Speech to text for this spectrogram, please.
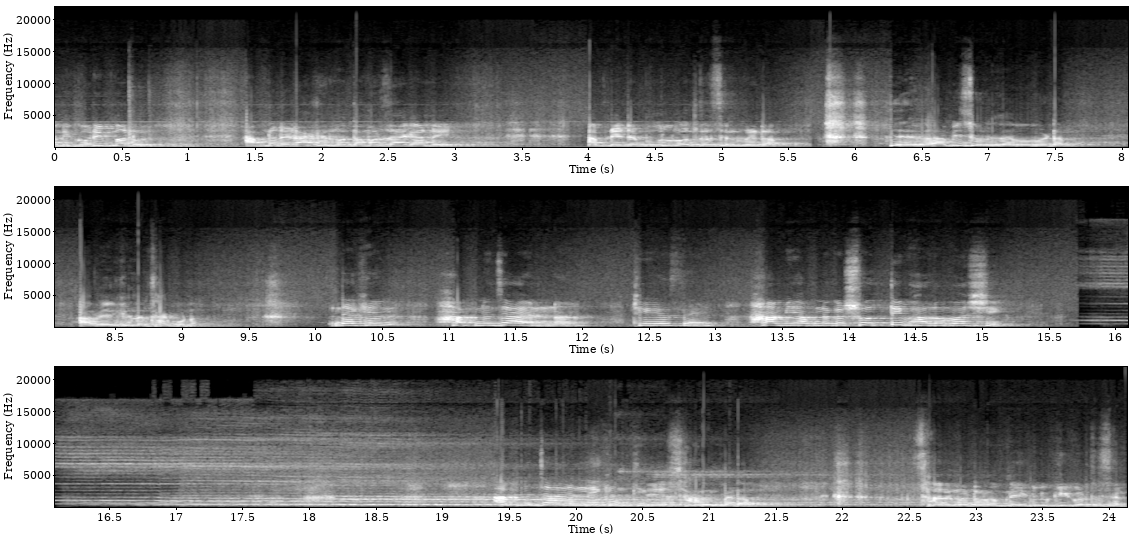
আমি গরিব মানুষ। আপনারা রাখার মতো আমার জায়গা নেই। আপনি এটা ভুল বলতেছেন ম্যাডাম। আমি চলে যাব ম্যাডাম। আমি এখানে থাকব না। দেখেন আপনি যায়েন না। ঠিক আছে আমি আপনাকে সত্যি ভালোবাসি। আপনি জানেন না এখান থেকে। ছাড়েন ম্যাডাম ছাড়েন ম্যাডাম আপনি এগুলো কি করতেছেন?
